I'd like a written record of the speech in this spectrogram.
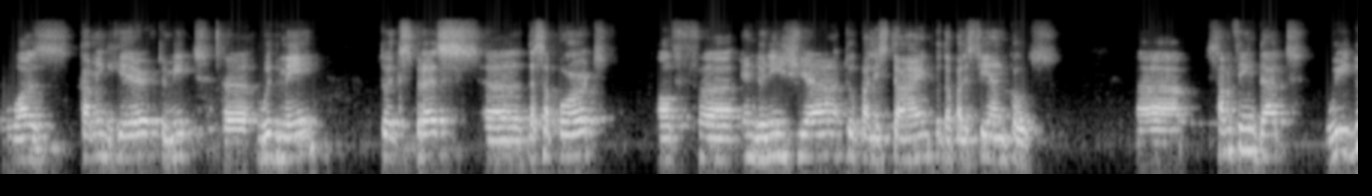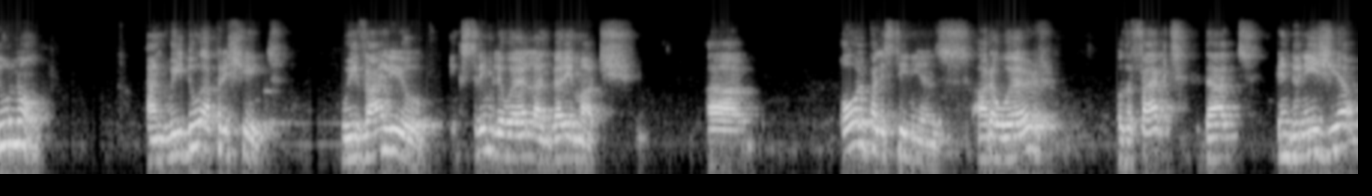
was coming here to meet with me to express the support of uh, Indonesia to Palestine, to the Palestinian cause. Uh, something that we do know and we do appreciate. We value extremely well and very much. Uh, all Palestinians are aware of the fact that Indonesia,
